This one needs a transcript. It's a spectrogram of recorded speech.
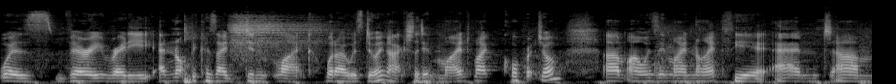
was very ready, and not because I didn't like what I was doing. I actually didn't mind my corporate job. Um, I was in my ninth year, and um,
